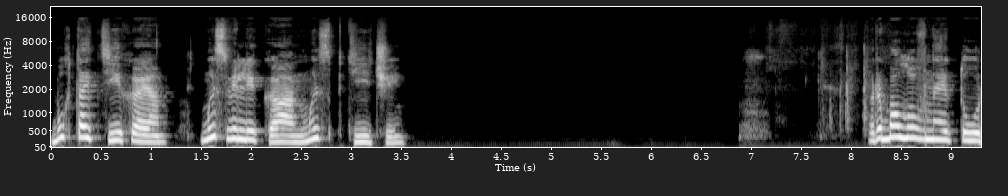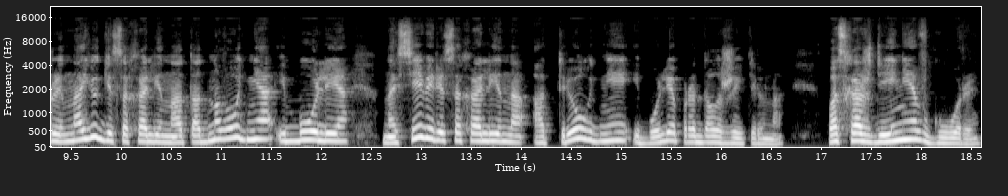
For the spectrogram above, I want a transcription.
Бухта Тихая, мыс Великан, мыс Птичий. Рыболовные туры на юге Сахалина от одного дня и более, на севере Сахалина от трех дней и более продолжительно. Восхождение в горы.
